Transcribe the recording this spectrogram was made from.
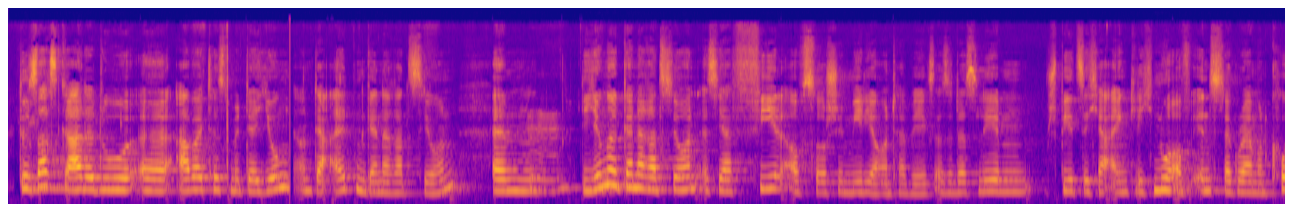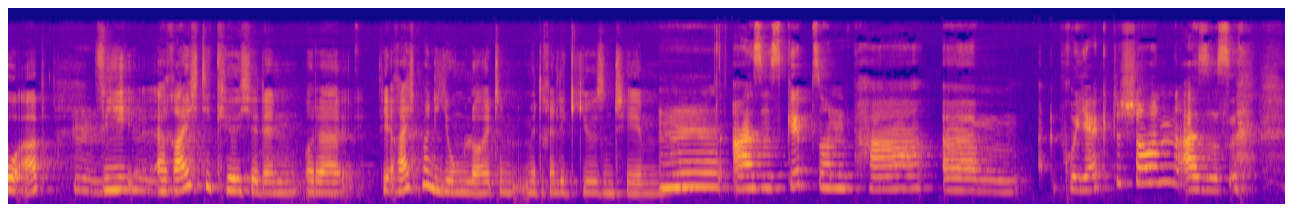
Du sagst gerade, du äh, arbeitest mit der jungen und der alten Generation. Ähm, mhm. Die junge Generation ist ja viel auf Social Media unterwegs. Also das Leben spielt sich ja eigentlich nur auf Instagram und Co. ab. Mhm. Wie erreicht die Kirche denn oder wie erreicht man die jungen Leute mit religiösen Themen? Mm, also es gibt so ein paar ähm, Projekte schon. Also es,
